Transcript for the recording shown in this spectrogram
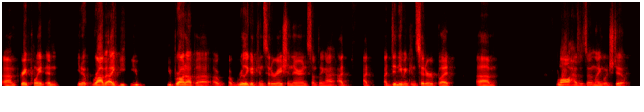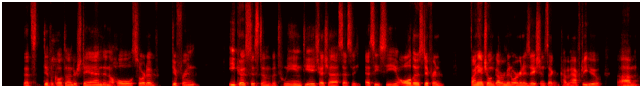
um, great point. And, you know, Rob, I, you- you, you brought up a, a, a really good consideration there and something I, I, I, I didn't even consider, but um, law has its own language too. That's difficult to understand and a whole sort of different ecosystem between DHHS, SEC, all those different financial and government organizations that can come after you. Um,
